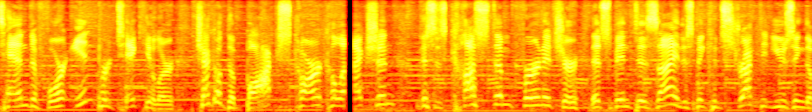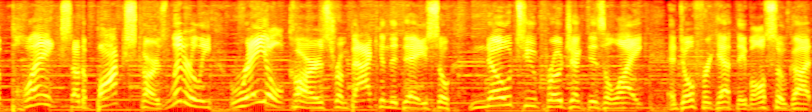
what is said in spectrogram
10 to 4. In particular, check out the Boxcar collection. This is custom furniture that's been designed, that's been constructed using the planks out of boxcars, literally rail cars from back in the day. So no two project is alike. And don't forget, they've also got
